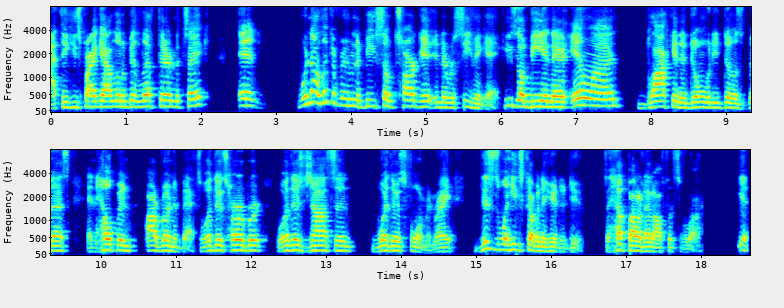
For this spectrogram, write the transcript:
I think he's probably got a little bit left there in the tank. And we're not looking for him to be some target in the receiving game. He's going to be in there in line, blocking and doing what he does best and helping our running backs, whether it's Herbert, whether it's Johnson, whether it's Foreman, right? This is what he's coming in here to do to help out on that offensive line. Yeah.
